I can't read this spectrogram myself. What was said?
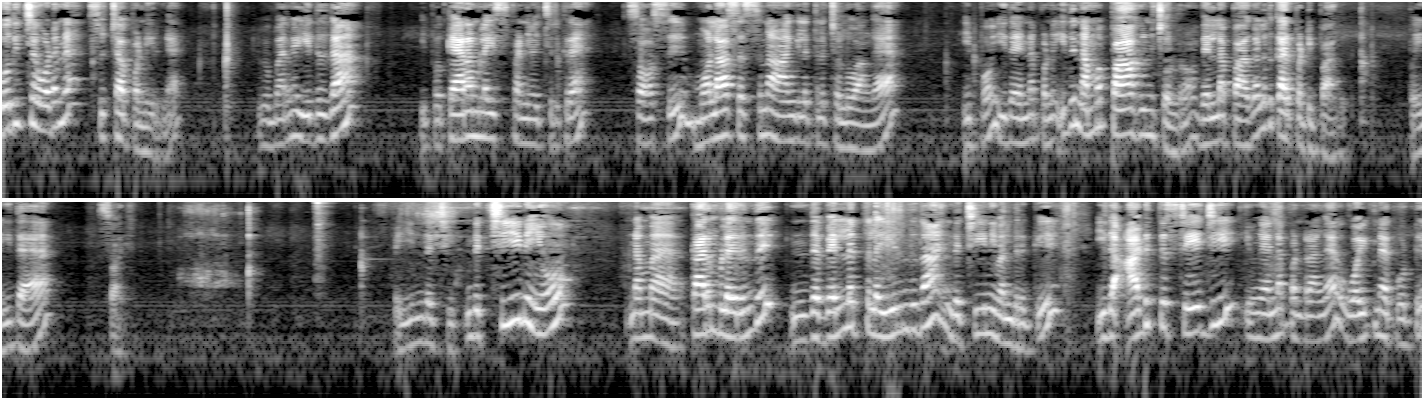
கொதிச்ச உடனே சுவிட்ச் ஆஃப் பண்ணிருங்க. இப்போ பாருங்க இதுதான் இப்போ கேரமலைஸ் பண்ணி வச்சிருக்கிறேன். சாஸு மொலாசஸ்ன்னு ஆங்கிலத்தில் சொல்லுவாங்க. இப்போ இதை என்ன பண்ணும் இது நம்ம பாகுன்னு சொல்றோம். வெள்ளைப்பாகு அல்லது கருப்பட்டி பாகு. இப்போ இதை சாரி இப்போ இந்த சீ இந்த சீனியும் நம்ம கரும்புல இருந்து இந்த வெள்ளத்துல இருந்து தான் இந்த சீனி வந்திருக்கு. இது அடுத்த ஸ்டேஜ் இவங்க என்ன பண்றாங்க? ஒயிட்னர் போட்டு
